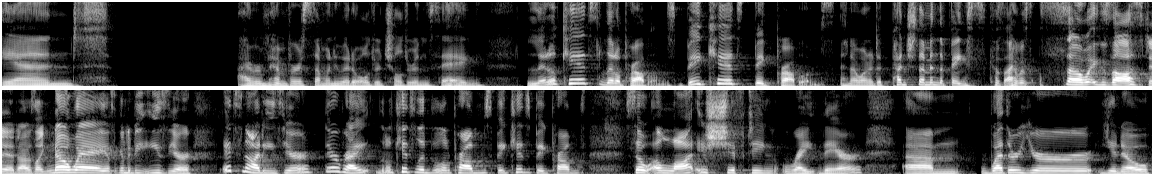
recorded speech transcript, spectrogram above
And I remember someone who had older children saying, Little kids, little problems. Big kids, big problems. And I wanted to punch them in the face because I was so exhausted. I was like, no way, it's going to be easier. It's not easier. They're right. Little kids live little problems, big kids, big problems. So a lot is shifting right there. Um, whether you're, you know,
